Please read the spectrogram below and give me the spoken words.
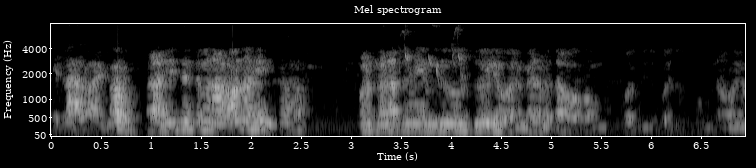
કેટલા હાલવા એટલે. આવો. રાજેશને તમને આવવા નહીં પણ પેલા તમે બધું જોઈ લેવો એમ બેન બતાવો કોઈ બીજું કોઈ દુઃખ ના હોય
